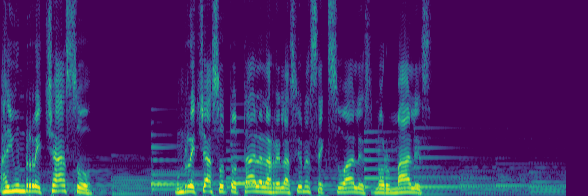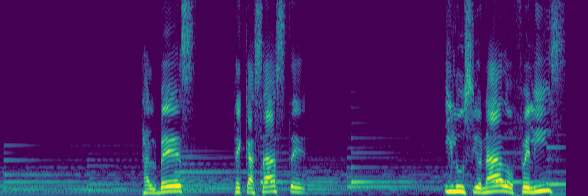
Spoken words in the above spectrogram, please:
hay un rechazo, un rechazo total a las relaciones sexuales normales. Tal vez te casaste ilusionado, feliz,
